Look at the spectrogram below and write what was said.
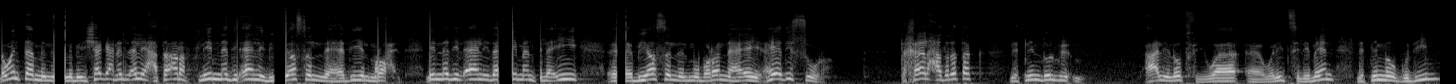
لو انت من اللي بيشجع النادي الاهلي هتعرف ليه النادي الاهلي بيصل لهذه المراحل. ليه النادي الاهلي دايما تلاقيه آه، بيصل للمباراة النهائية؟ هي دي الصورة. تخيل حضرتك الاثنين دول علي لطفي ووليد سليمان الاثنين موجودين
